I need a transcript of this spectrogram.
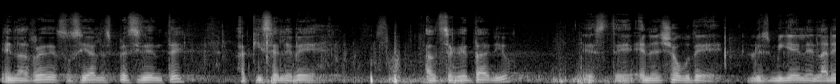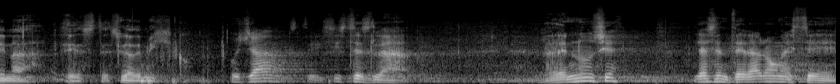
en las redes sociales, presidente. Aquí se le ve al secretario este, en el show de Luis Miguel en la Arena este, Ciudad de México. Pues ya este, hiciste la, la denuncia, ya se enteraron este,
